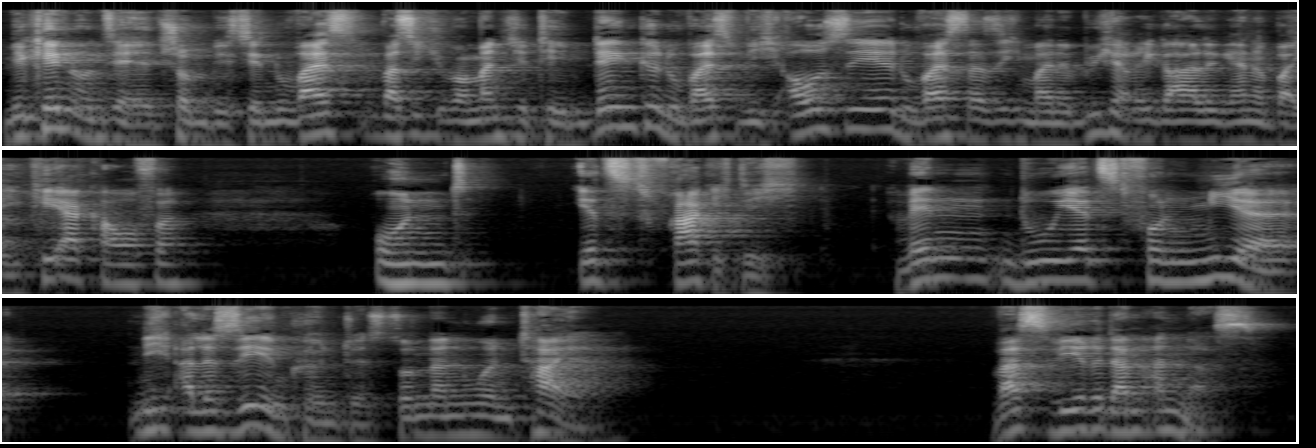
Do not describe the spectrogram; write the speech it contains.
Wir kennen uns ja jetzt schon ein bisschen. Du weißt, was ich über manche Themen denke, du weißt, wie ich aussehe, du weißt, dass ich meine Bücherregale gerne bei Ikea kaufe. Und jetzt frage ich dich, wenn du jetzt von mir nicht alles sehen könntest, sondern nur ein Teil, was wäre dann anders?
